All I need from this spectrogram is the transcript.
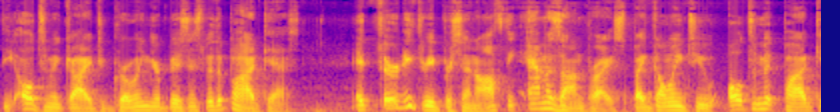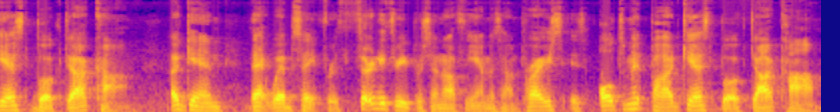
The Ultimate Guide to Growing Your Business with a Podcast, at 33% off the Amazon price by going to ultimatepodcastbook.com. Again, that website for 33% off the Amazon price is ultimatepodcastbook.com.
